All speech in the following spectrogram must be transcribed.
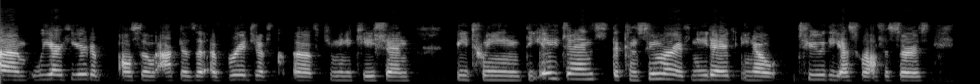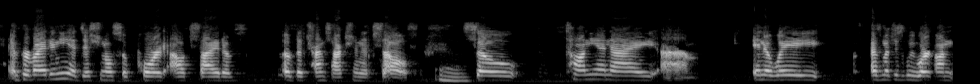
um, we are here to also act as a, a bridge of, of communication between the agents, the consumer, if needed, you know, to the escrow officers, and provide any additional support outside of, of the transaction itself. Mm. So Tanya and I, um, in a way, as much as we work on,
